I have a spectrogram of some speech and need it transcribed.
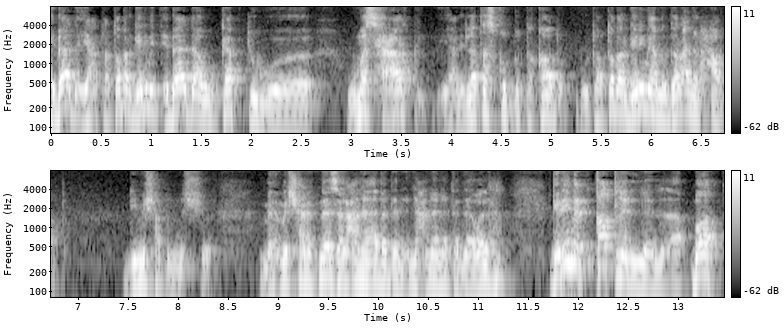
إبادة يعني تعتبر جريمة إبادة وكبت ومسح عرقي. يعني لا تسقط بالتقادم وتعتبر جريمة من جرائم الحرب. دي مش مش مش هنتنازل عنها ابدا إن إحنا نتناولها. جريمة قتل ال- الأقباط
